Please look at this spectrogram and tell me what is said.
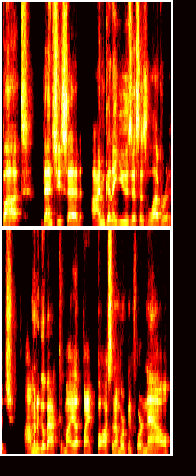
But then she said, I'm going to use this as leverage. I'm going to go back to my, my boss that I'm working for now.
